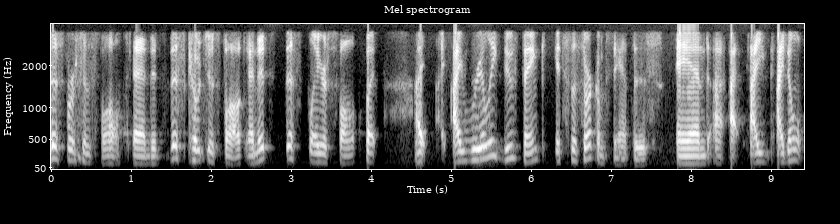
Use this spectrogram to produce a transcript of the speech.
this person's fault and it's this coach's fault and it's this player's fault, but I I really do think it's the circumstances, and I I I don't.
